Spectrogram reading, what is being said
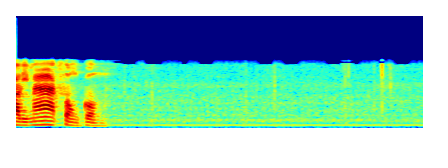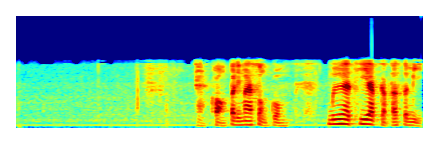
ปริมาตรทรงกลม อะ ของปริมาตรทรงกลม เมื่อเทียบกับรัศมี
